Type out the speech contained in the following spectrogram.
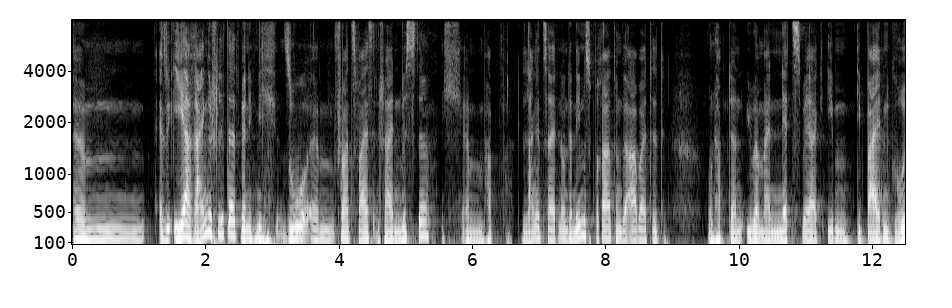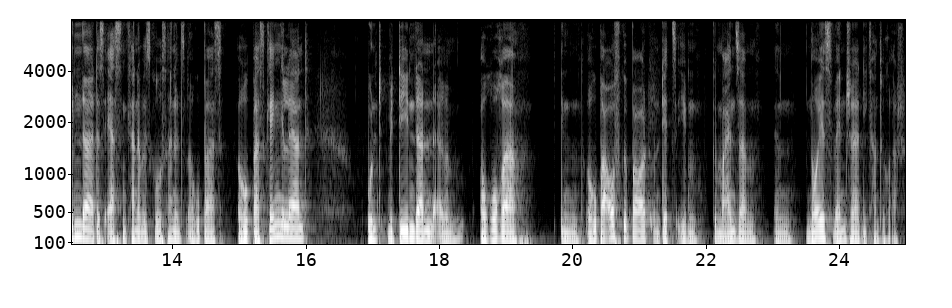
Ähm, also eher reingeschlittert, wenn ich mich so ähm, schwarz-weiß entscheiden müsste. Ich ähm, habe lange Zeit in der Unternehmensberatung gearbeitet und habe dann über mein Netzwerk eben die beiden Gründer des ersten Cannabis-Großhandels in Europas, Europas kennengelernt und mit denen dann ähm, Aurora in Europa aufgebaut und jetzt eben gemeinsam ein neues Venture, die Cantourage.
